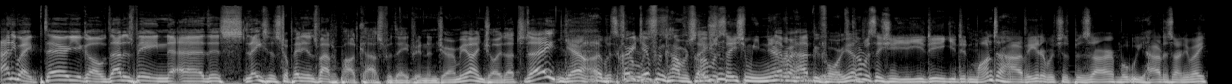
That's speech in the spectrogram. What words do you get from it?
anyway, there you go. That has been uh, this latest Opinions Matter podcast with Adrian and Jeremy. I enjoyed that today. Yeah, it was a very convers- different conversation. Conversation we never, had before. It's a Yeah. conversation you, you, di- you didn't want to have either, which is bizarre, but we had it anyway.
